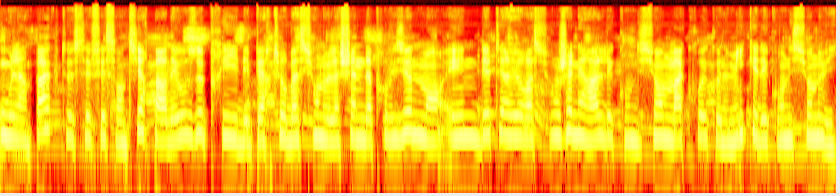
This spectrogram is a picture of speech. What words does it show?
où l'impact s'est fait sentir par des hausses de prix, des perturbations de la chaîne d'approvisionnement et une détérioration générale des conditions macroéconomiques et des conditions de vie,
